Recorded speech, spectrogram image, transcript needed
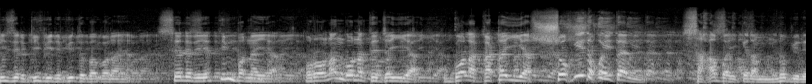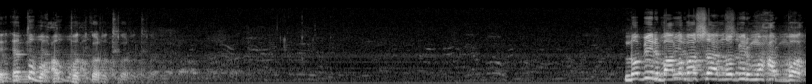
নিজের বিবির বিধবা বানায়া, ছেলের এতিম বানাইয়া রণাঙ্গনাতে যাইয়া, গলা কাটাইয়া শহীদ হইতেন। সাহাবাই কেরাম নবীরে এত মহাব্বত করতেন। নবীর ভালোবাসা, নবীর মহাব্বত।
